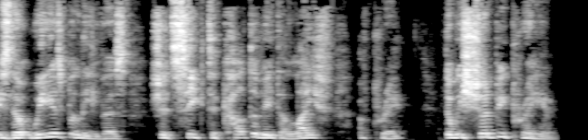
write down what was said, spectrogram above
is that we as believers should seek to cultivate a life of prayer, that we should be praying,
